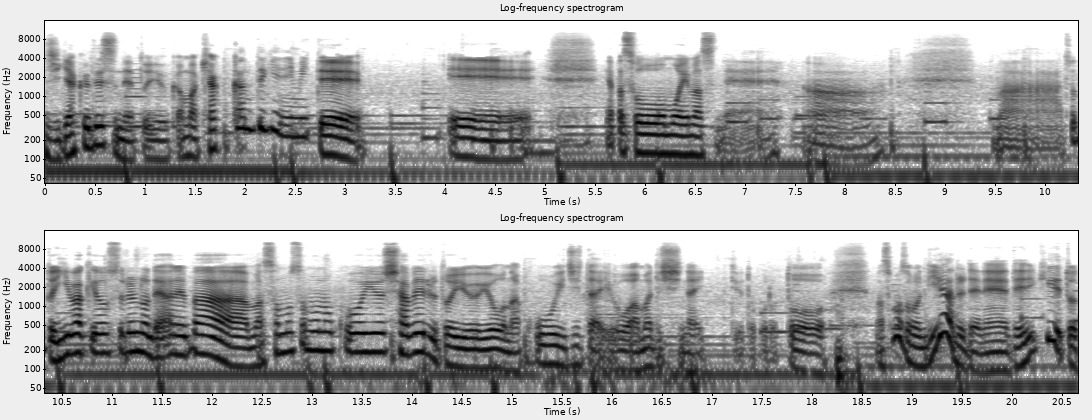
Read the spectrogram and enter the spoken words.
自虐ですねというかまあ客観的に見てえーやっぱそう思いますね。うんまあちょっと言い訳をするのであれば、まあ、そもそものこういう喋るというような行為自体をあまりしないっていうところと、まあ、そもそもリアルでねデリケート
